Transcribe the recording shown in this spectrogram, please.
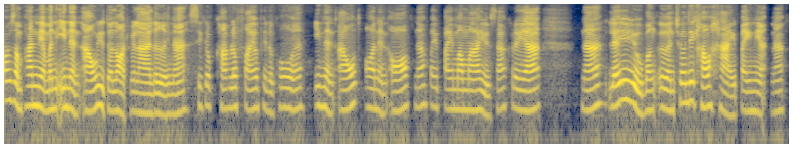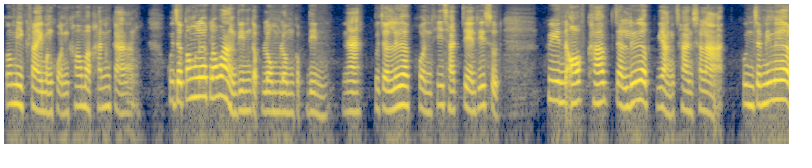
ความสัมพันธ์เนี่ยมัน in and out อยู่ตลอดเวลาเลยนะ Six of Cups แล้ว Five of Pentacles นะ in and out on and off นะไปไปมามาอยู่สักระยะ นะ แล้วอยู่ๆบังเอิญช่วงที่เขาหายไปเนี่ยนะก็มีใครบางคนเข้ามาขั้นกลางคุณจะต้องเลือกระหว่างดินกับลมลมกับดินนะคุณจะเลือกคนที่ชัดเจนที่สุด Queen of Cups จะเลือกอย่างชาญฉลาด คุณจะไม่เลือก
